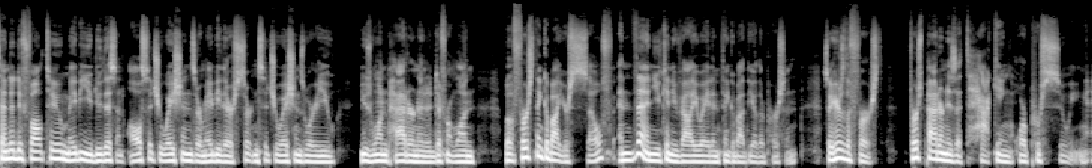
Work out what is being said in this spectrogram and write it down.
tend to default to. Maybe you do this in all situations, or maybe there's certain situations where you use one pattern and a different one. But first, think about yourself, and then you can evaluate and think about the other person. So here's the first. First pattern is attacking or pursuing.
